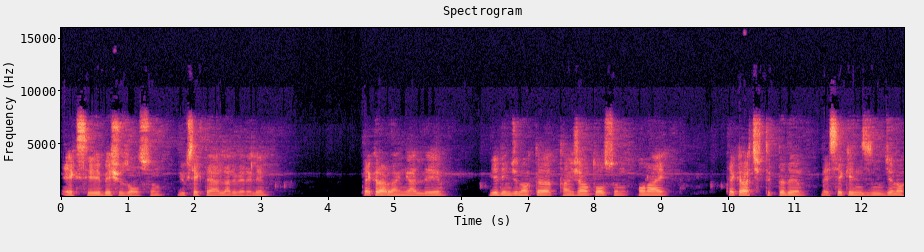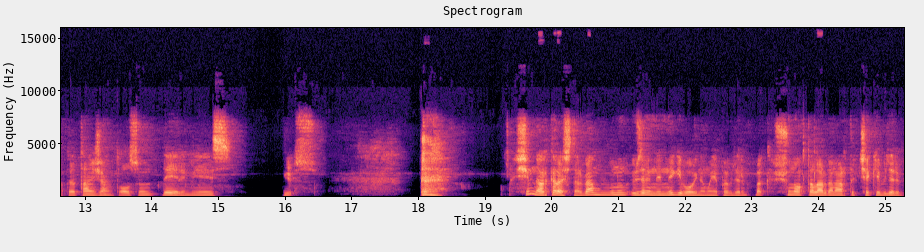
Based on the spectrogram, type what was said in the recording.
eksi 500 olsun. Yüksek değerler verelim. Tekrardan geldim. 7. nokta tanjant olsun onay. Tekrar çift tıkladım ve 8. nokta tanjant olsun değerimiz 100. Şimdi arkadaşlar ben bunun üzerinde ne gibi oynama yapabilirim? Bak şu noktalardan artık çekebilirim.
